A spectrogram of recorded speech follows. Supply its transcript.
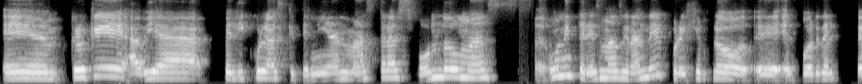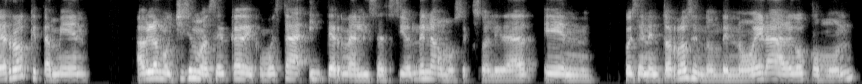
Em, creo que había películas que tenían más trasfondo, más, un interés más grande, por ejemplo, eh, El poder del perro, que también habla muchísimo acerca de cómo esta internalización de la homosexualidad en, pues en entornos en donde no era algo común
